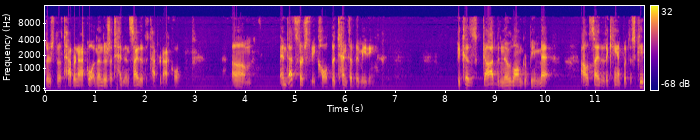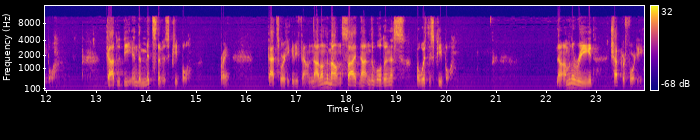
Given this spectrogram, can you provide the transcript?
there's the tabernacle, and then there's a tent inside of the tabernacle. Um, and that starts to be called the tent of the meeting. Because God would no longer be met outside of the camp with his people. God would be in the midst of his people, right? That's where he could be found. Not on the mountainside, not in the wilderness, but with his people. Now I'm going to read chapter 40,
